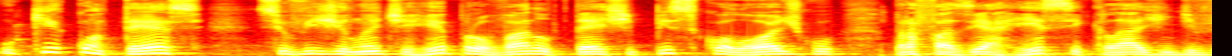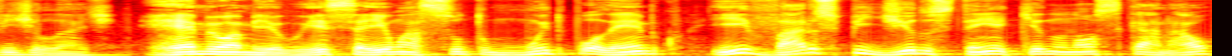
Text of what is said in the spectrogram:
O que acontece se o vigilante reprovar no teste psicológico para fazer a reciclagem de vigilante? É, meu amigo, esse aí é um assunto muito polêmico e vários pedidos tem aqui no nosso canal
